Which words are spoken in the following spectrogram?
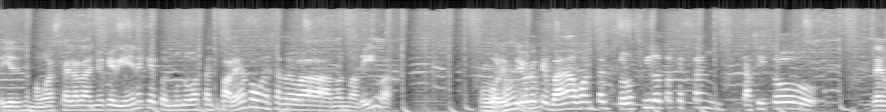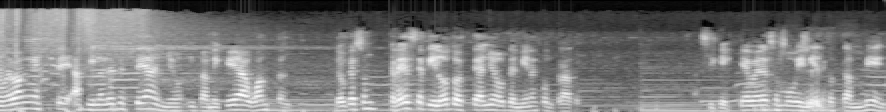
ellos dicen, vamos a esperar el año que viene que todo el mundo va a estar parejo con esa nueva normativa. Por eso yo creo que van a aguantar todos los pilotos que están, casi todos, renuevan este a finales de este año y para mí que aguantan. Creo que son 13 pilotos este año terminan contrato. Así que hay que ver esos movimientos también.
